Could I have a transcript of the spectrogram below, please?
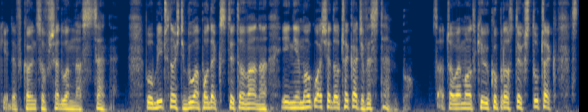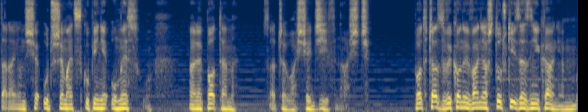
Kiedy w końcu wszedłem na scenę, publiczność była podekscytowana i nie mogła się doczekać występu. Zacząłem od kilku prostych sztuczek, starając się utrzymać skupienie umysłu, ale potem zaczęła się dziwność. Podczas wykonywania sztuczki ze znikaniem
